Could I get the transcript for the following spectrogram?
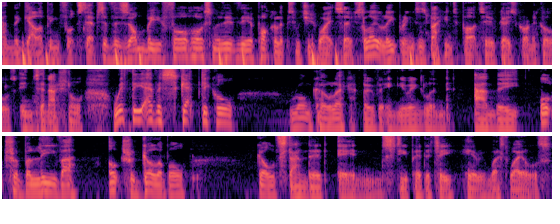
And the galloping footsteps of the zombie four horsemen of the apocalypse, which is why it so slowly brings us back into part two of Ghost Chronicles International with the ever skeptical Ron Kolek over in New England and the ultra believer, ultra gullible gold standard in stupidity here in West Wales.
